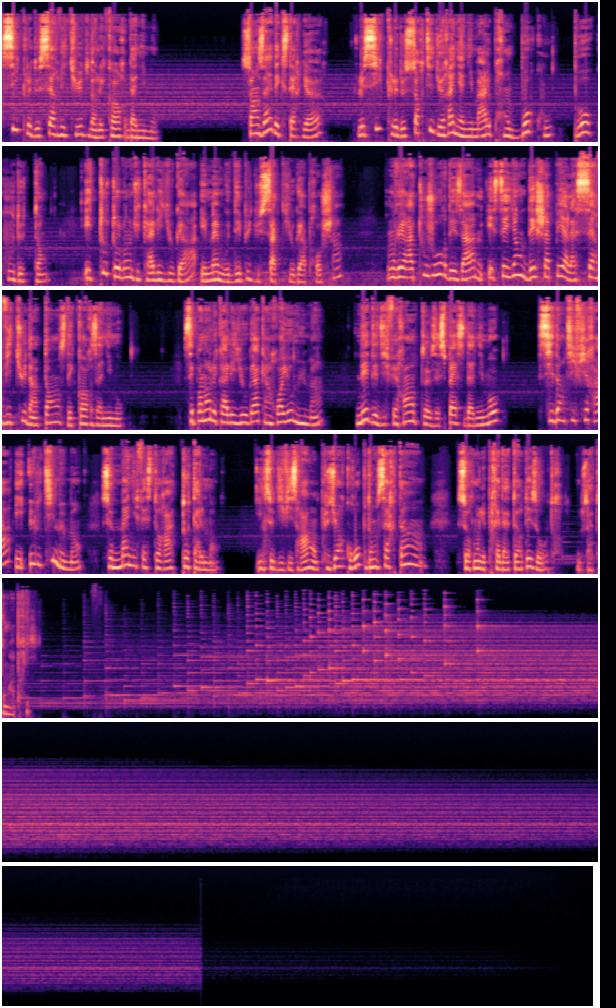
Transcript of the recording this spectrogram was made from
cycle de servitude dans les corps d'animaux. Sans aide extérieure, le cycle de sortie du règne animal prend beaucoup, beaucoup de temps et tout au long du Kali Yuga et même au début du Sat Yuga prochain, on verra toujours des âmes essayant d'échapper à la servitude intense des corps animaux. C'est pendant le Kali Yuga qu'un royaume humain, né des différentes espèces d'animaux, s'identifiera et ultimement se manifestera totalement. Il se divisera en plusieurs groupes dont certains seront les prédateurs des autres, nous a-t-on appris.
